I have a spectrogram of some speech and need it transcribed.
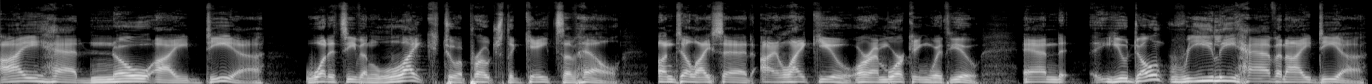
I had no idea what it's even like to approach the gates of hell until I said, I like you or I'm working with you. And you don't really have an idea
